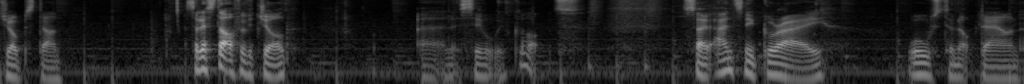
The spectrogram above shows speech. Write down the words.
jobs done. So let's start off with a job. Uh, let's see what we've got. So Anthony Gray, walls to knock down.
